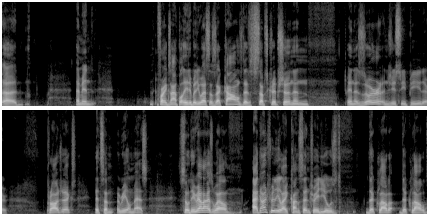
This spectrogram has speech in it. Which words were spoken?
Uh, I mean, for example, AWS has accounts, there's subscription in, in Azure and GCP, there are projects. It's a, a real mess. So they realize, well, I can't really like concentrate, use the cloud, the cloud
